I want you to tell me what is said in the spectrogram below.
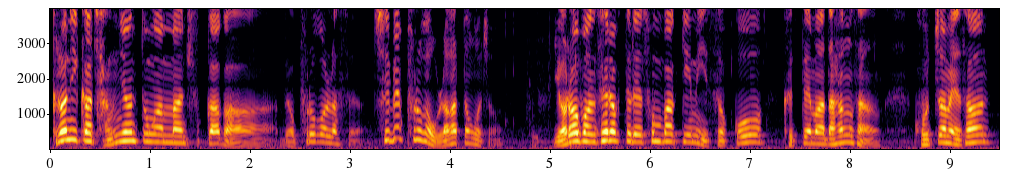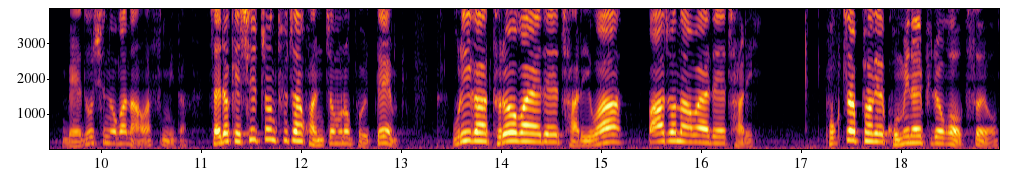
그러니까 작년 동안만 주가가 몇 프로 걸렸어요? 700%가 올라갔던 거죠. 여러 번 세력들의 손바뀜이 있었고 그때마다 항상 고점에선 매도 신호가 나왔습니다. 자 이렇게 실전 투자 관점으로 볼 때 우리가 들어가야 될 자리와 빠져나와야 될 자리 복잡하게 고민할 필요가 없어요.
